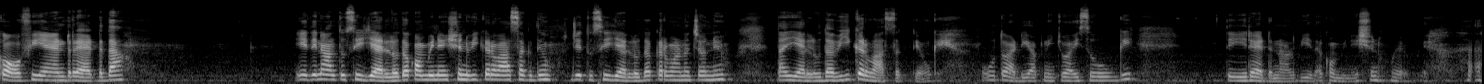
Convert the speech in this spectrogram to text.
ਕਾਫੀ ਐਂਡ ਰੈੱਡ ਦਾ। ਇਹਦੇ ਨਾਲ ਤੁਸੀਂ ਯੈਲੋ ਦਾ ਕੰਬੀਨੇਸ਼ਨ ਵੀ ਕਰਵਾ ਸਕਦੇ ਹੋ। ਜੇ ਤੁਸੀਂ ਯੈਲੋ ਦਾ ਕਰਵਾਉਣਾ ਚਾਹੁੰਦੇ ਹੋ, ਤਾਂ ਯੈਲੋ ਦਾ ਵੀ ਕਰਵਾ ਸਕਦੇ ਹੋਗੇ। ਉਹ ਤੁਹਾਡੀ ਆਪਣੀ ਚੁਆਇਸ ਹੋਊਗੀ ਤੇ ਰੈੱਡ ਨਾਲ ਵੀ ਇਹਦਾ ਕੰਬੀਨੇਸ਼ਨ ਹੋਇਆ ਪਿਆ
